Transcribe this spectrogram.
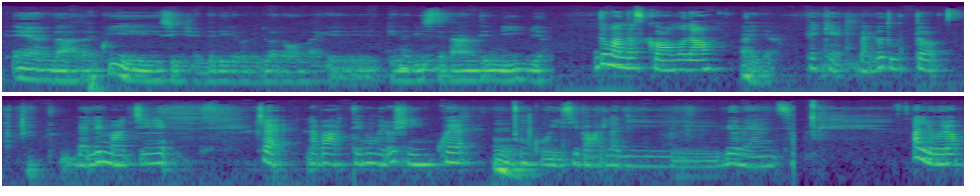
è andata. E qui sì, c'è il delirio proprio di una donna che, che ne ha viste tante in Libia. Domanda scomoda, Aia. perché bello tutto, belle immagini. C'è la parte numero 5 Mm. in cui si parla di violenza. Allora,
